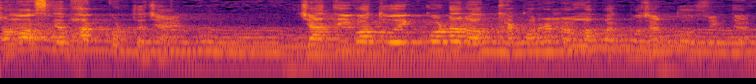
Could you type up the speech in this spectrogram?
সমাজকে ভাগ করতে যায় না। জাতিগত ঐক্যটা রক্ষা করেন, আল্লাহ বোঝার তৌফিক দেন।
